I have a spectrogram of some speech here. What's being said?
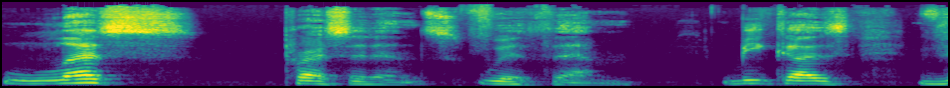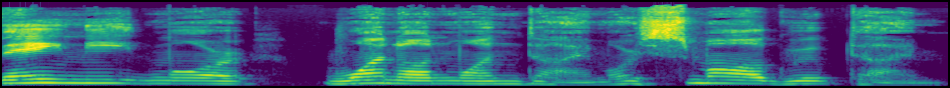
less precedence with them because they need more one on one time or small group time.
